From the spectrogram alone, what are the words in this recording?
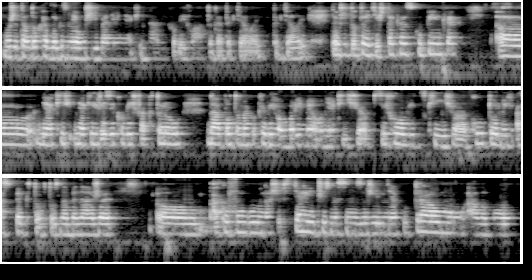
môže tam dochádzať k zneužívaniu nejakých návykových látok a tak ďalej. Tak ďalej. Takže toto je tiež taká skupinka uh, nejakých, nejakých rizikových faktorov. No a potom ako keby hovoríme o nejakých psychologických, uh, kultúrnych aspektoch, to znamená, že uh, ako fungujú naše vzťahy, či sme si nezažili nejakú traumu, alebo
